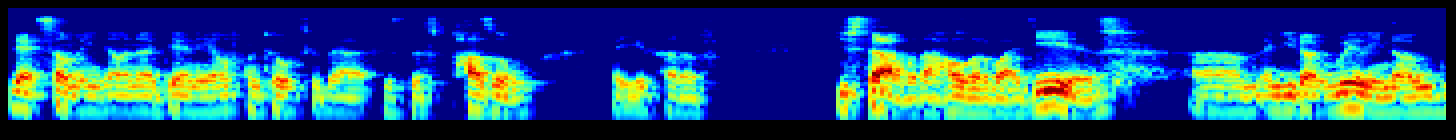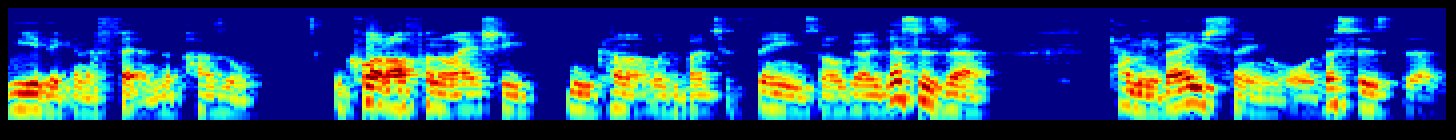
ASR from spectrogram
That's something I know Danny Elfman talks about is this puzzle that you kind of, you start with a whole lot of ideas um, and you don't really know where they're going to fit in the puzzle. And quite often, I actually will come up with a bunch of themes, and I'll go, "This is a coming of age theme, or this is the,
